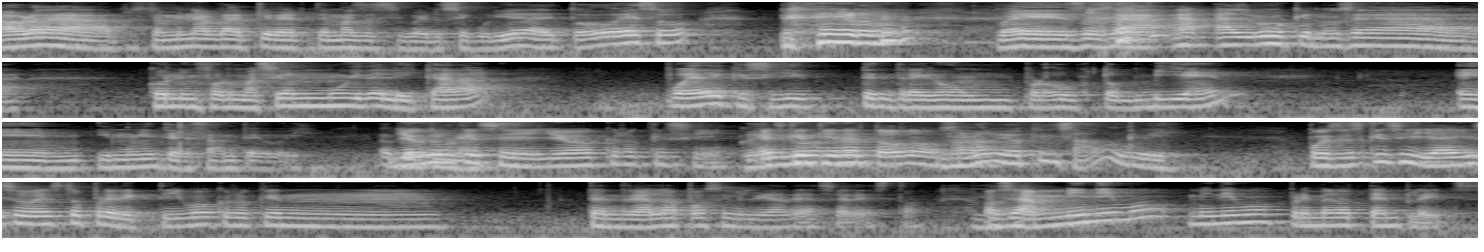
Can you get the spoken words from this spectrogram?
Ahora, pues también habrá que ver temas de ciberseguridad y todo eso. Pero, pues, o sea, a- algo que no sea con información muy delicada, puede que sí te entregue un producto bien em, y muy interesante, güey. ¿O qué yo creo que sí, yo creo que sí. Güey, es que no- tiene no- todo. o No lo había pensado, güey. Pues es que si ya hizo esto predictivo, creo que tendría la posibilidad de hacer esto. O sea, mínimo, mínimo, primero templates.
